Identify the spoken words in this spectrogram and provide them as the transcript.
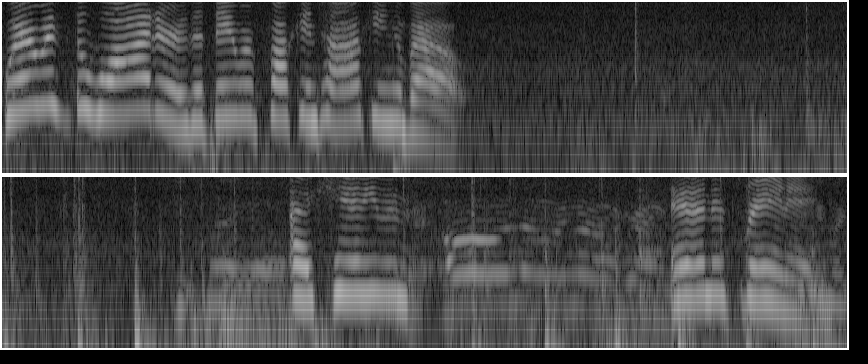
Where was the water that they were fucking talking about? my, uh, I can't even. oh no, no. And it's raining.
